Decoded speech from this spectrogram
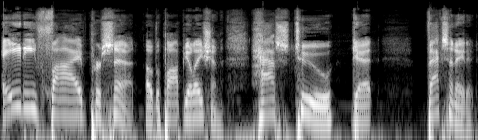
85% of the population has to get vaccinated.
